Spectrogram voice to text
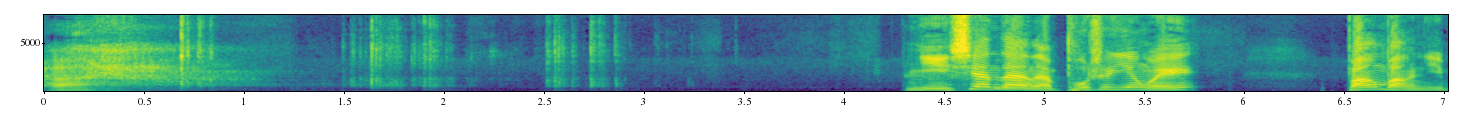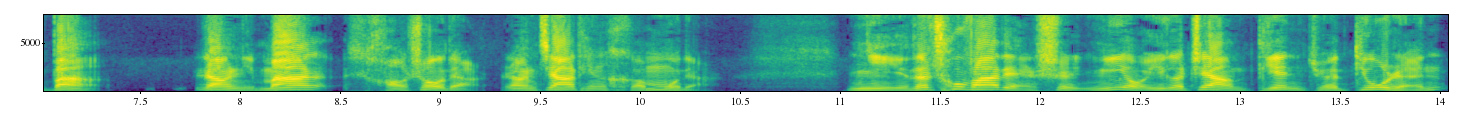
哎呀，你现在呢？不是因为帮帮你爸，让你妈好受点，让家庭和睦点。你的出发点是你有一个这样的爹，你觉得丢人？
